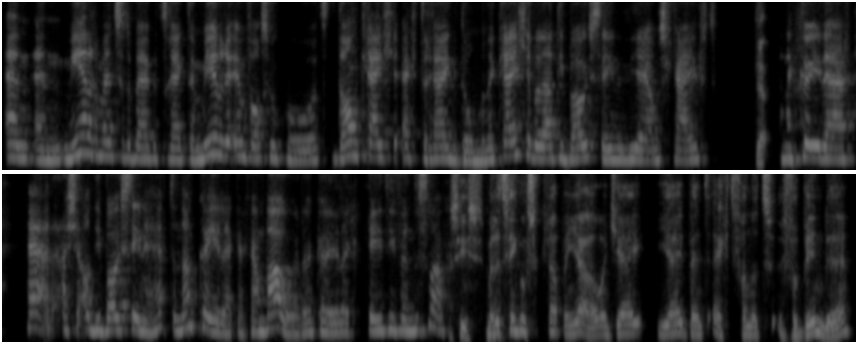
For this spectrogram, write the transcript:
En, en meerdere mensen erbij betrekt en meerdere invalshoeken hoort, dan krijg je echt de rijkdom. En dan krijg je inderdaad die bouwstenen die jij omschrijft. Ja. En dan kun je daar, ja, als je al die bouwstenen hebt, en dan kun je lekker gaan bouwen. Dan kun je lekker creatief aan de slag. Precies. Maar dat vind ik ook zo knap aan jou, want jij, jij bent echt van het verbinden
